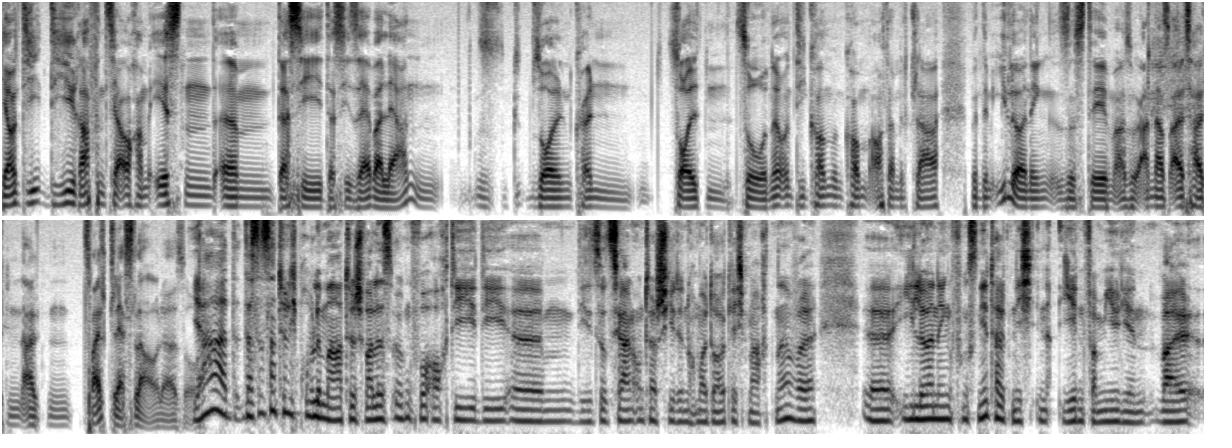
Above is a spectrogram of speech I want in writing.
Ja, und die, die raffen es ja auch am ehesten, ähm, dass sie, dass sie selber lernen sollen, können, sollten, so, ne? Und die kommen, kommen auch damit klar mit einem E-Learning-System, also anders als halt ein, halt ein Zweitklässler oder so. Ja, das ist natürlich problematisch, weil es irgendwo auch die, die, ähm, die sozialen Unterschiede nochmal deutlich macht, ne? Weil äh, E-Learning funktioniert halt nicht in jeden Familien, weil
